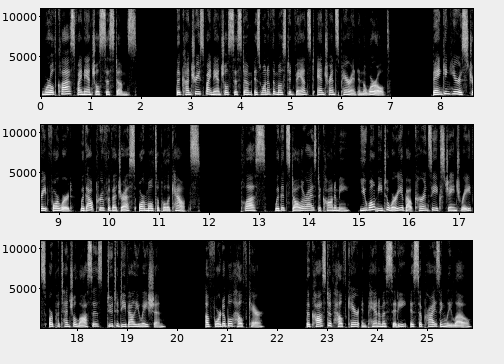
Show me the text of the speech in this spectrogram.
World class financial systems. The country's financial system is one of the most advanced and transparent in the world. Banking here is straightforward, without proof of address or multiple accounts. Plus, with its dollarized economy, you won't need to worry about currency exchange rates or potential losses due to devaluation. Affordable healthcare. The cost of healthcare in Panama City is surprisingly low,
